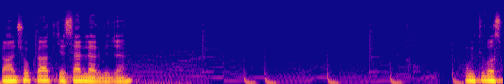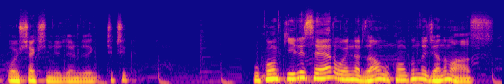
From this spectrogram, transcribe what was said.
Şu an çok rahat keserler bizi. Ulti basıp koşacak şimdi üzerimize. Çık çık. Wukong gelirse eğer oynarız ama Wukong'un da canı mı az?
